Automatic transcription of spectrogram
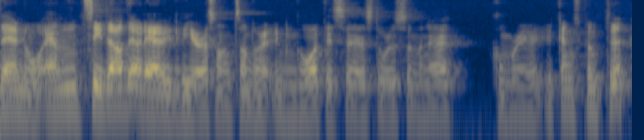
det er nå en side av det, det vi gjør sånn, sånn for å unngå at disse store summene kommer i utgangspunktet.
